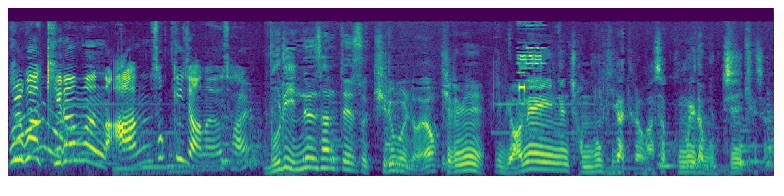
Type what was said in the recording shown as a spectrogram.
물과 기름은 안 섞이지 않아요, 잘? 물이 있는 상태에서 기름을 넣어요? 기름이 이 면에 있는 전분기가 들어가서 국물이 더 묵직해져요.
